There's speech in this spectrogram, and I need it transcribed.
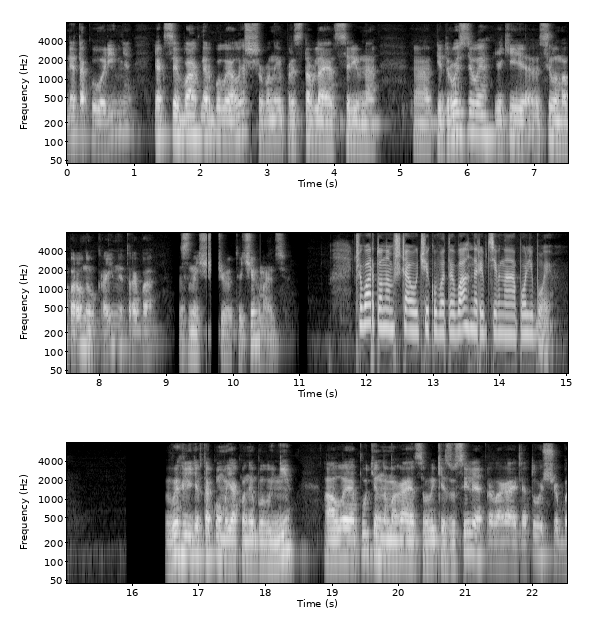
не такого рівня, як це Вагнер були, але ж вони представляють все рівно підрозділи, які силам оборони України треба знищувати. Чим маються? Чи варто нам ще очікувати вагнерівців на полі бою? Вигляді в такому, як вони були, ні. Але Путін намагається великі зусилля прилагає для того, щоб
